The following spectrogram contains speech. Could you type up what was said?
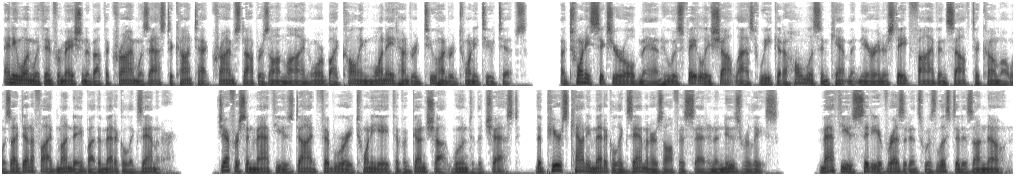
Anyone with information about the crime was asked to contact Crime Stoppers online or by calling 1 800 222 TIPS. A 26 year old man who was fatally shot last week at a homeless encampment near Interstate 5 in South Tacoma was identified Monday by the medical examiner. Jefferson Matthews died February 28 of a gunshot wound to the chest, the Pierce County Medical Examiner's Office said in a news release. Matthews' city of residence was listed as unknown.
